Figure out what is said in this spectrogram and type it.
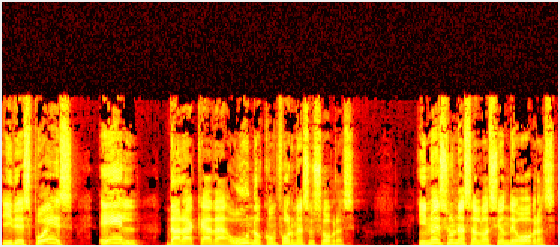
Y después, Él dará a cada uno conforme a sus obras. Y no es una salvación de obras,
